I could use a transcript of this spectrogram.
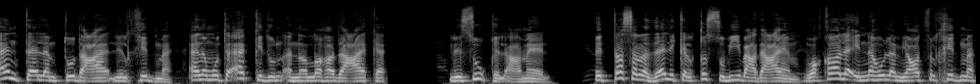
أنت لم تدعى للخدمة. أنا متأكد أن الله دعاك لسوق الأعمال. اتصل ذلك القس بي بعد عام وقال إنه لم يعد في الخدمة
